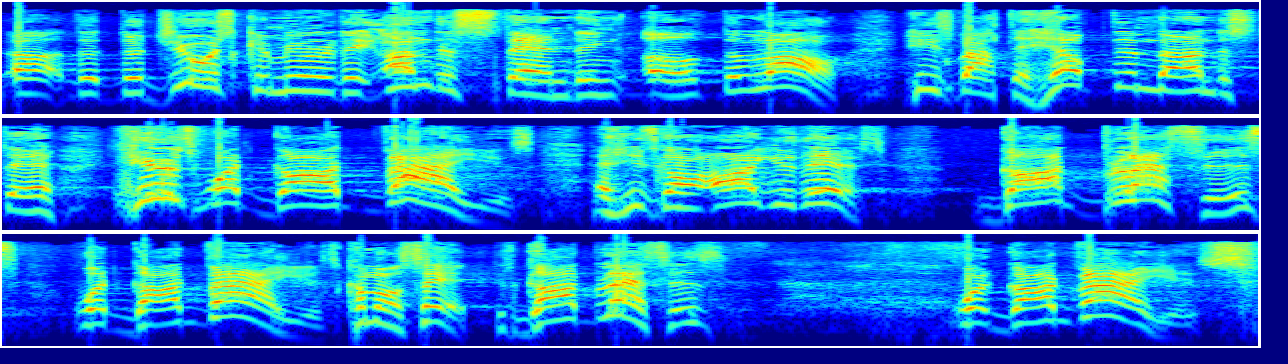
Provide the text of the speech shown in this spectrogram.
uh, the, the jewish community understanding of the law he's about to help them to understand here's what god values and he's going to argue this God blesses what God values. Come on, say it. God blesses what God values.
